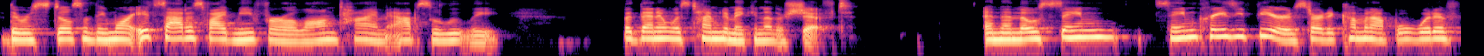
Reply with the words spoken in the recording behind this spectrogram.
There was still something more. It satisfied me for a long time, absolutely. But then it was time to make another shift and then those same same crazy fears started coming up well what if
